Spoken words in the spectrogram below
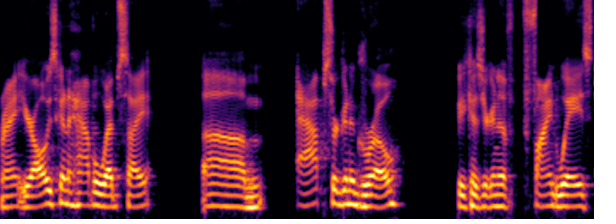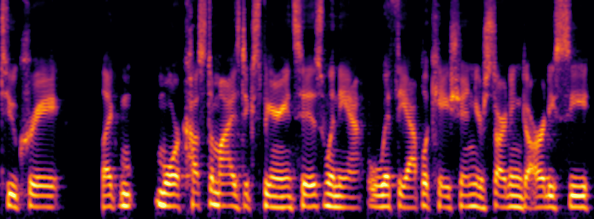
right? You're always going to have a website. Um, apps are going to grow because you're going to find ways to create like m- more customized experiences when the with the application you're starting to already see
